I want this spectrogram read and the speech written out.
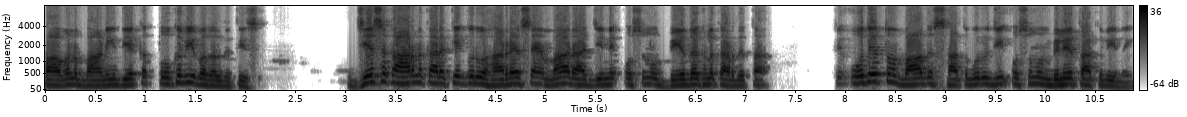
ਪਾਵਨ ਬਾਣੀ ਦੀ ਇੱਕ ਤੁਕ ਵੀ ਬਦਲ ਦਿੱਤੀ ਸੀ। ਜਿਸ ਕਾਰਨ ਕਰਕੇ ਗੁਰੂ ਹਰਿ ਸਾਹਿਬ ਮਹਾਰਾਜ ਜੀ ਨੇ ਉਸ ਨੂੰ ਬੇਦਖਲ ਕਰ ਦਿੱਤਾ ਤੇ ਉਹਦੇ ਤੋਂ ਬਾਅਦ ਸਤਿਗੁਰੂ ਜੀ ਉਸ ਨੂੰ ਮਿਲੇ ਤੱਕ ਵੀ ਨਹੀਂ।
